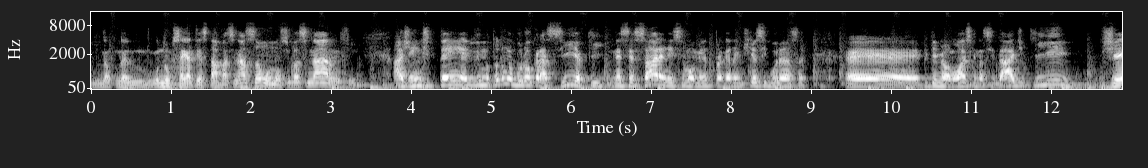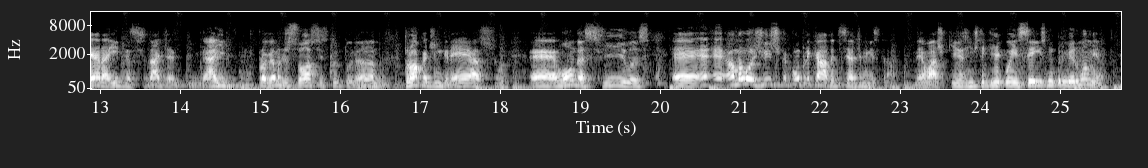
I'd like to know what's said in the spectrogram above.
não, né, não conseguem atestar a vacinação ou não se vacinaram, enfim. A gente tem ali toda uma burocracia que necessária nesse momento para garantir a segurança é, epidemiológica na cidade que gera aí necessidade, aí programa de sócio estruturando, troca de ingresso, é, longas filas, é, é, é uma logística complicada de se administrar. Né? Eu acho que a gente tem que reconhecer isso no primeiro momento.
